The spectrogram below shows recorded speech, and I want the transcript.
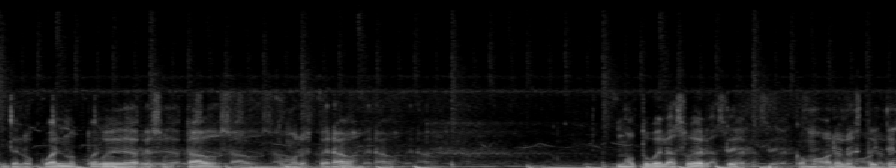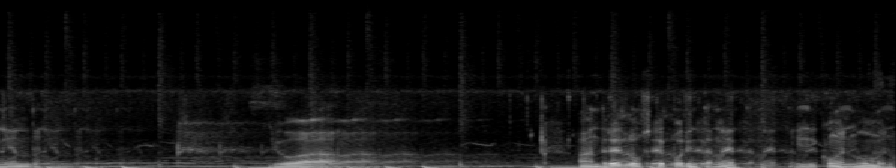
de lo cual no tuve resultados como lo esperaba no tuve la suerte como ahora lo estoy teniendo. Yo a, Andrés lo busqué por internet y di con el número,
